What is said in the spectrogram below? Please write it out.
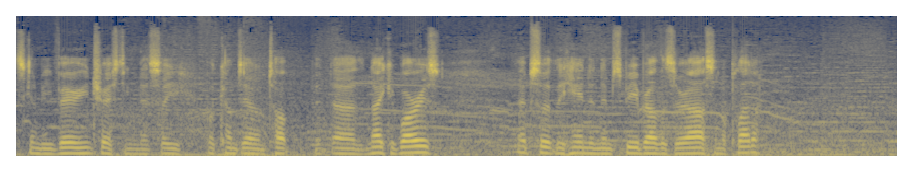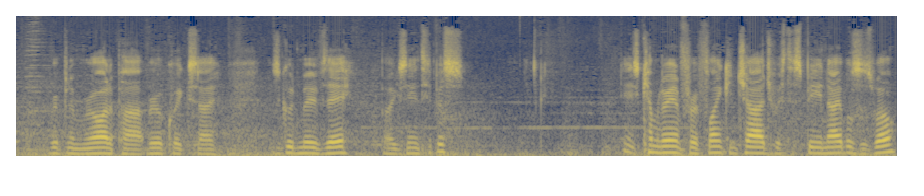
it's going to be very interesting to see what comes out on top. But uh, the Naked Warriors absolutely handing them Spear Brothers their ass on a platter, ripping them right apart real quick. So it was a good move there by Xanthippus. He's coming around for a flanking charge with the Spear Nobles as well.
